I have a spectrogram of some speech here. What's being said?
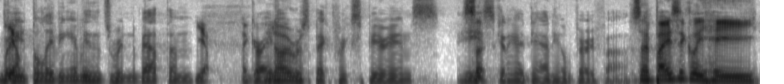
Yep. believing everything that's written about them. Yep, agreed. No respect for experience. He's So- going to go downhill very fast. So basically, he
